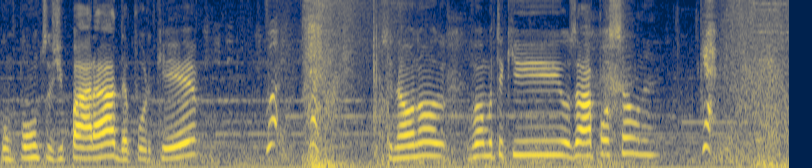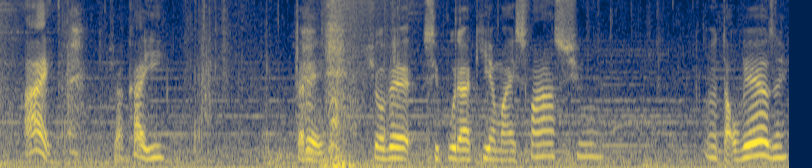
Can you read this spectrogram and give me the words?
Com pontos de parada, porque... Senão nós vamos ter que usar a poção, né? Ai, já caí. Pera aí, deixa eu ver se por aqui é mais fácil. Ah, talvez, hein?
